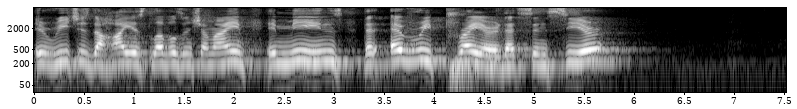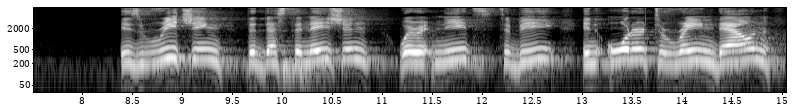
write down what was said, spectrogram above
it reaches the highest levels in Shamayim? It means that every prayer that's sincere is reaching the destination where it needs to be in order to rain down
